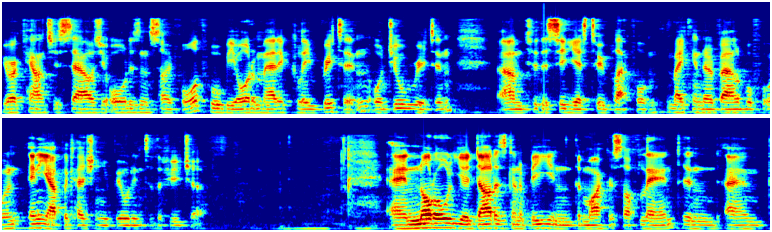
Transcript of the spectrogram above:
your accounts, your sales, your orders and so forth will be automatically written or dual written um, to the CDS2 platform, making it available for any application you build into the future and not all your data is going to be in the Microsoft land and, and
